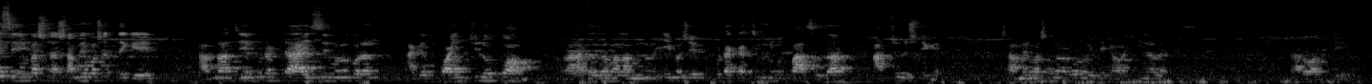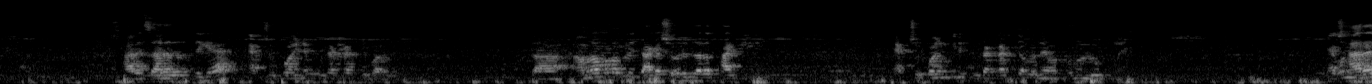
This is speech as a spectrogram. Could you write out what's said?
আইছে মাস না সামনের মাসের থেকে আপনার যে প্রোডাক্টটা আইছে, মনে করেন, আগে পয়েন্ট ছিল কম আট হাজার মাল আমি এই মাসে প্রোডাক্ট আছে মনে করেন পাঁচ হাজার আটচল্লিশ টাকা। সামনের মাসে মনে করেন ওই টাকা আমার কিনা লাগছে আর অর্ধেক। সাড়ে চার হাজার থেকে একশো পয়েন্টে প্রোডাক্ট কাটতে পারবে। তা আমরা মনে করি ঢাকা শহরে যারা থাকি, একশো পয়েন্ট করে প্রোডাক্ট কাটতে হবে না এমন কোনো লোক নেই। সাড়ে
